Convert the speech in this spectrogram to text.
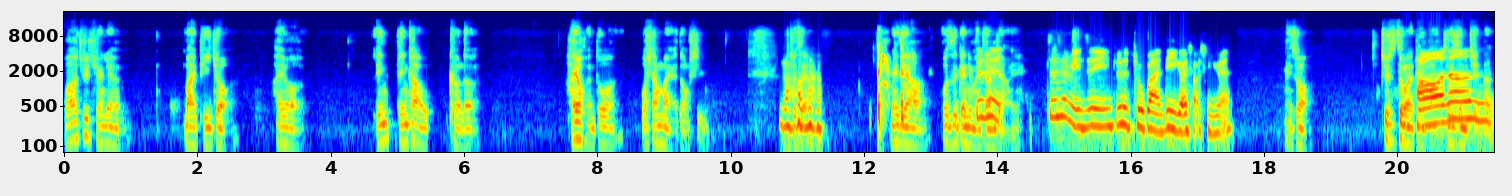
我要去全联买啤酒，还有零零卡可乐，还有很多我想买的东西，然后呢就这样？没怎样，我只是跟你们就是这样讲而已。这是迷之音就是出关的第一个小心愿。没错，就是这么好，就是这那么简单。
